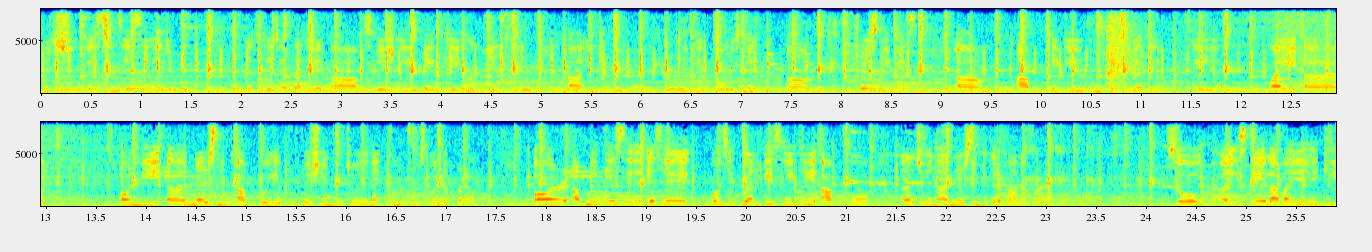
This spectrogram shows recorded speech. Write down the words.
कुछ क्वेश्चन ऐसे हैं जिनको बहुत ही फोकस किया जाता है स्पेशली के U B S N interview में। ठीक है तो उसमें फ़र्स्ट थिंग इज़ आप ए के यू क्यों चूज़ कर रहे हैं सही है। वाई ओनली नर्सिंग आपको ये प्रोफेशन जो है ना क्यों चूज़ करना पड़ा? और आपने कैसे ऐसे कौन सी क्वालिटीज़ हैं कि आपको जो है ना नर्सिंग की तरफ़ आना पड़ा? सो so, इसके अलावा ये है कि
